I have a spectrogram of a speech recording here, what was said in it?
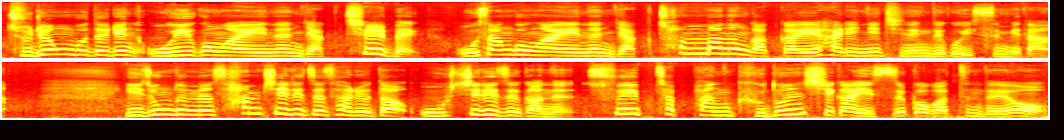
주력 모델인 520i는 약 700, 530i는 약 1000만 원 가까이 할인이 진행되고 있습니다. 이 정도면 3 시리즈 사려다 5 시리즈 가는 수입 차판 그 돈 씨가 있을 것 같은데요.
